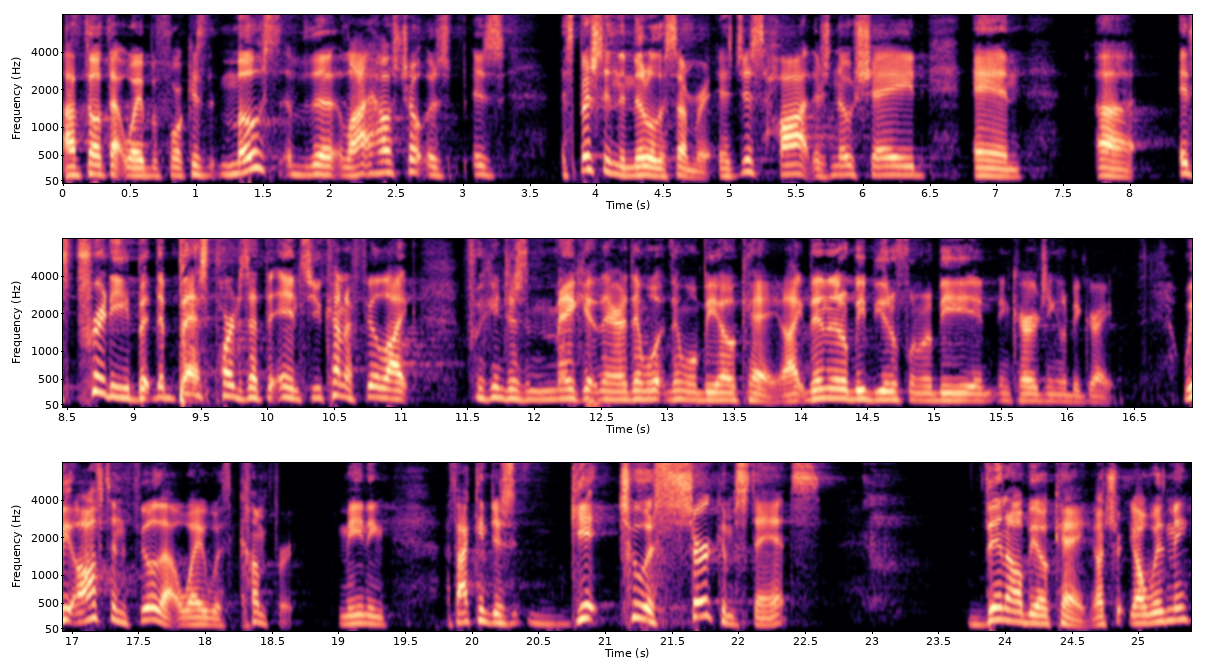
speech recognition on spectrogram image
I've felt that way before because most of the Lighthouse Trail is, is, especially in the middle of the summer, it's just hot. There's no shade, and uh, it's pretty. But the best part is at the end. So you kind of feel like if we can just make it there, then we'll, then we'll be okay. Like then it'll be beautiful and it'll be encouraging. It'll be great. We often feel that way with comfort, meaning if I can just get to a circumstance then I'll be okay. Y'all, y'all with me?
